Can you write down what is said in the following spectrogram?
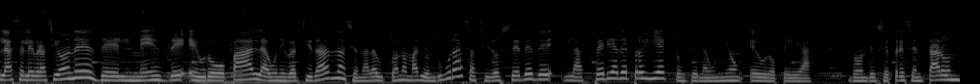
De las celebraciones del mes de Europa, la Universidad Nacional Autónoma de Honduras ha sido sede de la Feria de Proyectos de la Unión Europea, donde se presentaron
